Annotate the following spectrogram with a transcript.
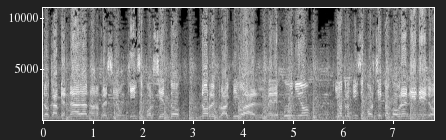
No cambia nada, nos han ofrecido un 15% no retroactivo al mes de junio y otro 15% a cobrar en enero,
